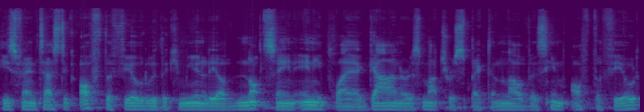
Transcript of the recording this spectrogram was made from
He's fantastic off the field with the community. I've not seen any player garner as much respect and love as him off the field.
